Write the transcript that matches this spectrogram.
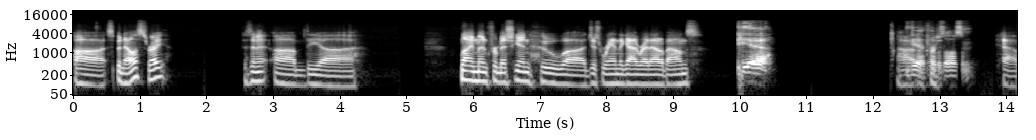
uh, Spinellis, right? Isn't it um the uh lineman for Michigan who uh, just ran the guy right out of bounds? Yeah. Uh, yeah, that was awesome. Yeah,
